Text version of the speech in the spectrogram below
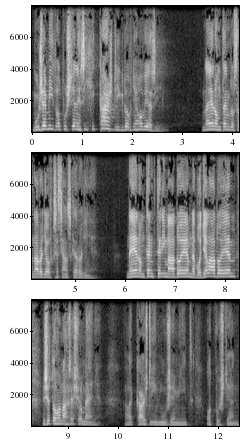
Může mít odpuštěny hříchy každý, kdo v něho věří. Nejenom ten, kdo se narodil v křesťanské rodině. Nejenom ten, který má dojem nebo dělá dojem, že toho nahřešil méně. Ale každý může mít odpuštěn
